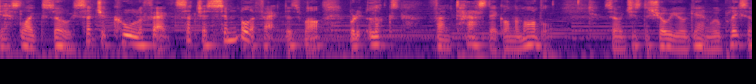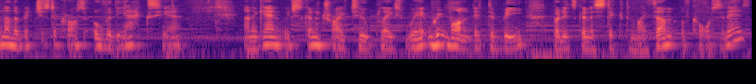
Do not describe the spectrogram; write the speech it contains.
just like so. Such a cool effect, such a simple effect as well, but it looks fantastic on the model. So just to show you again, we'll place another bit just across over the axe here. And again, we're just going to try to place where we want it to be, but it's going to stick to my thumb, of course it is.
